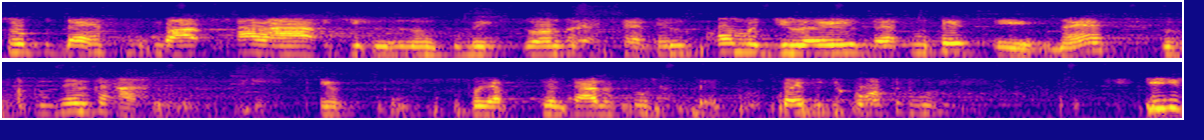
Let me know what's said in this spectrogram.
Sobre o 14 salário que no começo do ano recebendo como de lei o 13 terceiro, né? Dos aposentados. Eu fui aposentado por, por tempo de contribuição. E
